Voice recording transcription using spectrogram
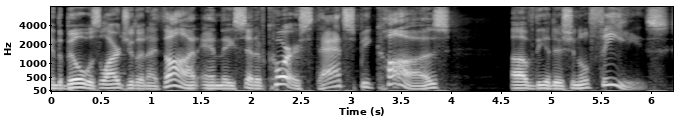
and the bill was larger than I thought. And they said, of course, that's because of the additional fees.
